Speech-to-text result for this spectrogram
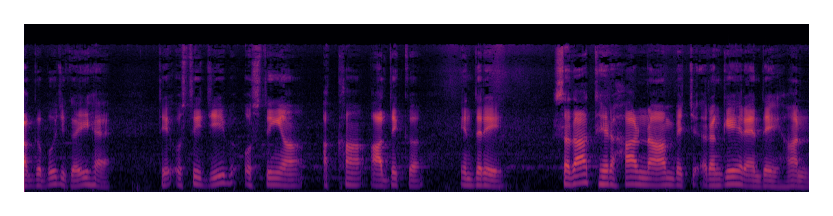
ਅੱਗ ਬੁਝ ਗਈ ਹੈ ਤੇ ਉਸ ਦੀ ਜੀਭ, ਉਸ ਦੀਆਂ ਅੱਖਾਂ ਆਦਿਕ ਇੰਦਰੇ ਸਦਾ ਥਿਰ ਹਰ ਨਾਮ ਵਿੱਚ ਰੰਗੇ ਰਹਿੰਦੇ ਹਨ।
